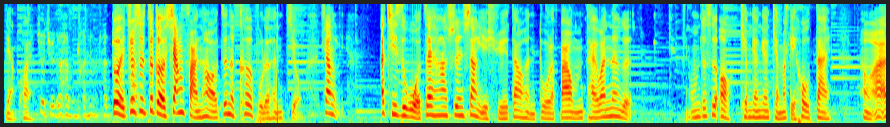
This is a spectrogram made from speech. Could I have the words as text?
两块，就觉得很很很对，就是这个相反哈，真的克服了很久。像啊，其实我在他身上也学到很多了，把我们台湾那个。我们都是哦，欠欠欠欠嘛给后代，好、哦、啊。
